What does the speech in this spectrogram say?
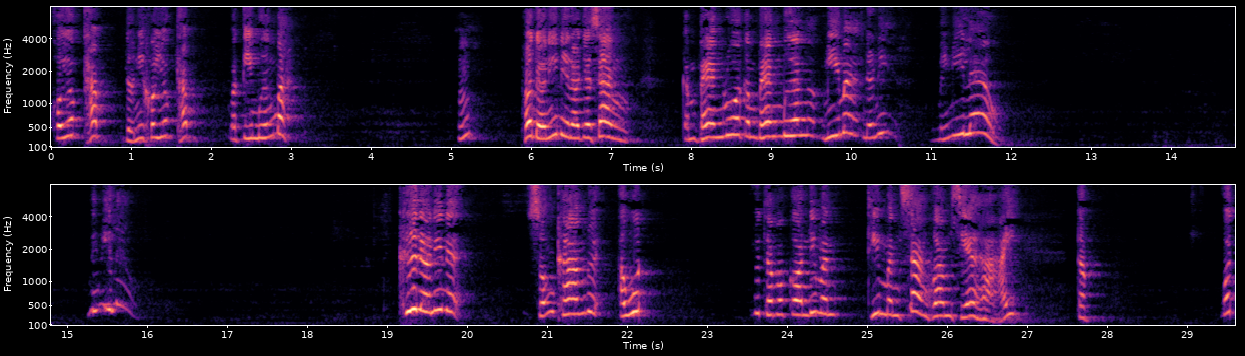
เขายกทัพเดี๋ยวนี้เขายกทัพมาตีเมืองปะเพราะเดี๋ยวนี้เนี่ยเราจะสร้างกำแพงรั้วกำแพงเมืองมีไหมเดี๋ยวนี้ ไม่มีแล้ว ไม่มีแล้ว คือเดี๋ยวนี้เนี่ยสงครามด้วยอาวุธ ยุทธปกรณ์ที่มันที่มันสร้างความเสียหายกับวัต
